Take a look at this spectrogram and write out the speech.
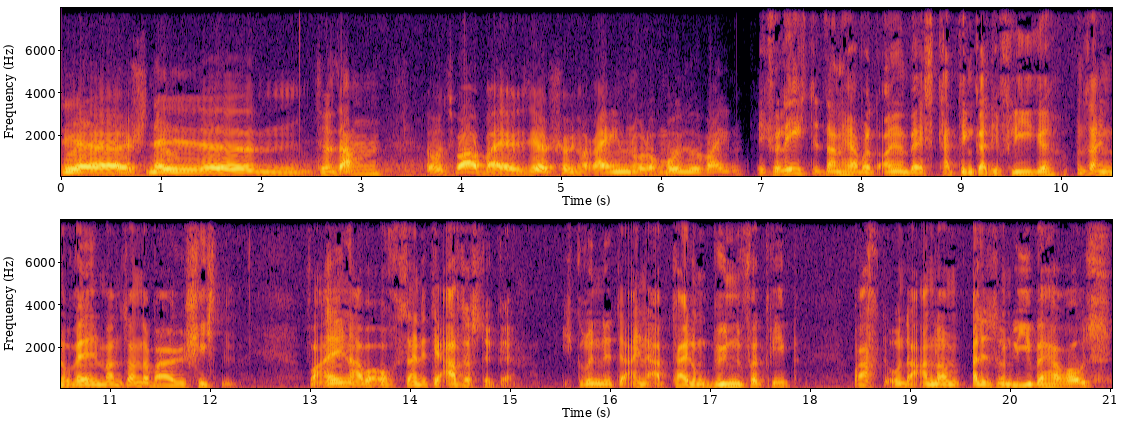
sehr schnell äh, zusammen. Und zwar bei sehr schönen Rhein- oder Moselwein. Ich verlegte dann Herbert Eulenbergs Katinka die Fliege und seinen Novellenmann Sonderbare Geschichten. Vor allem aber auch seine Theaterstücke. Ich gründete eine Abteilung Bühnenvertrieb, brachte unter anderem Alles um Liebe heraus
